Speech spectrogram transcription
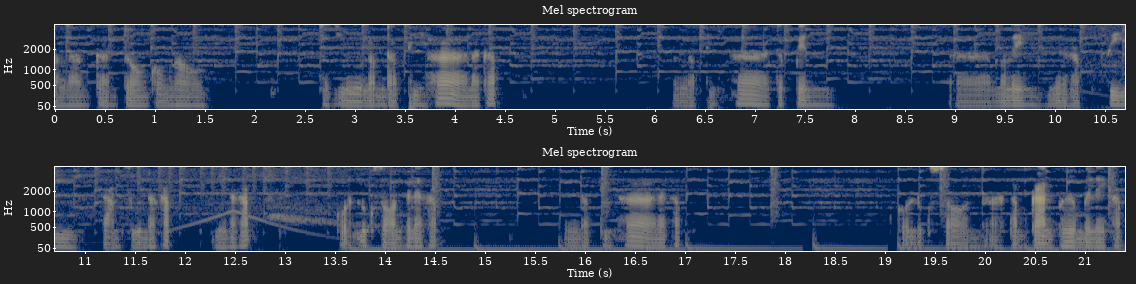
ารางการจองของเรา จะอยู่ลำดับที่ 5 นะครับลำดับที่ 5 จะเป็นมะเร็งนี่นะครับ C 3 0นะครับนี่นะครับ กดลูกศรไปเลยครับลำดับที่ 5 นะครับ กดลูกศรทำการเพิ่มไปเลยครับ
